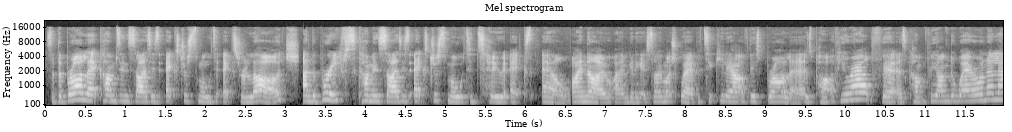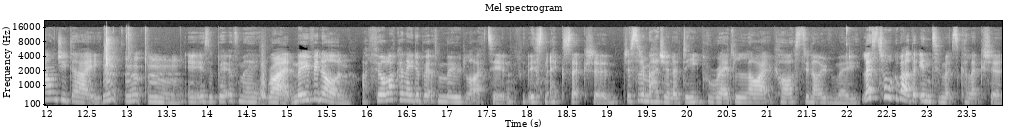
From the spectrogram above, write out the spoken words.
So the bralette comes in sizes extra small to extra large. And the briefs come in sizes extra small to 2XL. I know I'm going to get so much wear, particularly out of this bralette, as part of your outfit as comfy underwear on a loungy day. Mm -mm -mm. It is a bit of me. Right, moving on. I feel like I need a bit of mood lighting for this next section. Just imagine a deep red light casting over me. Let's talk about the Intimates collection.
